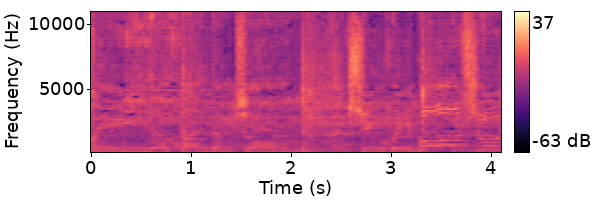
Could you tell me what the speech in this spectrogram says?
回忆的幻灯片，寻回播出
